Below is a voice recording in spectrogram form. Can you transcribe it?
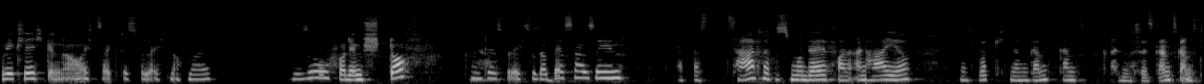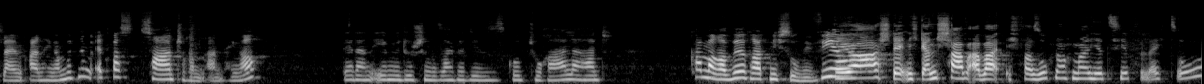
wirklich, genau, ich zeige das vielleicht noch mal so vor dem Stoff. Könnt ihr es vielleicht sogar besser sehen. Etwas zarteres Modell von Anhaie mit wirklich einem ganz, ganz, also was heißt ganz, ganz kleinen Anhänger, mit einem etwas zarteren Anhänger der dann eben, wie du schon gesagt hast, dieses Skulpturale hat. Kamera will gerade nicht so wie wir. Ja, stellt nicht ganz scharf, aber ich versuche noch mal jetzt hier vielleicht so.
